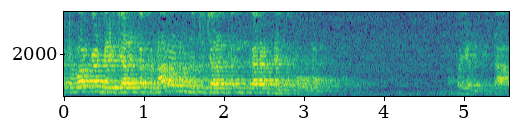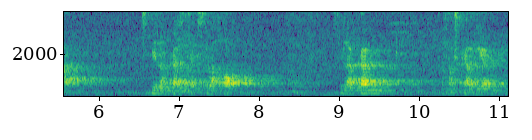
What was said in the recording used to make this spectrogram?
dikeluarkan dari jalan kebenaran menuju jalan keingkaran dan kebohongan. Atau yang kita istilahkan istilah kok. Silakan mas kalian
